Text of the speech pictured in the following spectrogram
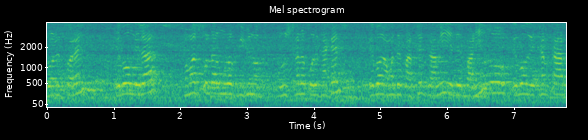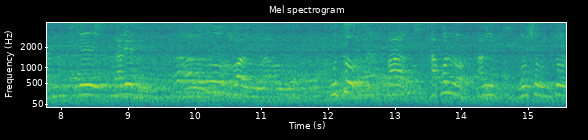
ডোনেট করেন এবং এরা সমাজ কল্যাণমূলক বিভিন্ন অনুষ্ঠানও করে থাকেন এবং আমাদের পাশের গ্রামেই এদের বাড়ি এবং এখানকার যে তাদের উদ্যোগ বা সাফল্য আমি ভবিষ্যৎ উজ্জ্বল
